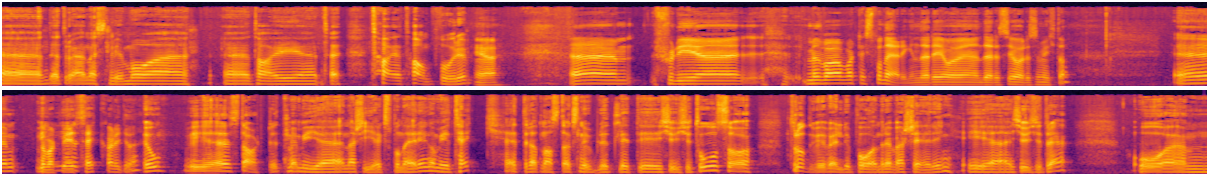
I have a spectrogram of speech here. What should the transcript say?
Eh, det tror jeg nesten vi må eh, ta i, ta i et annet forum. Ja. Eh, fordi, men hva har vært eksponeringen deres i året som gikk, da? det har vært mye tech, har det ikke det? Jo, vi startet med mye energieksponering og mye tech. Etter at Nasdaq snublet litt i 2022, så trodde vi veldig på en reversering i 2023. Og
